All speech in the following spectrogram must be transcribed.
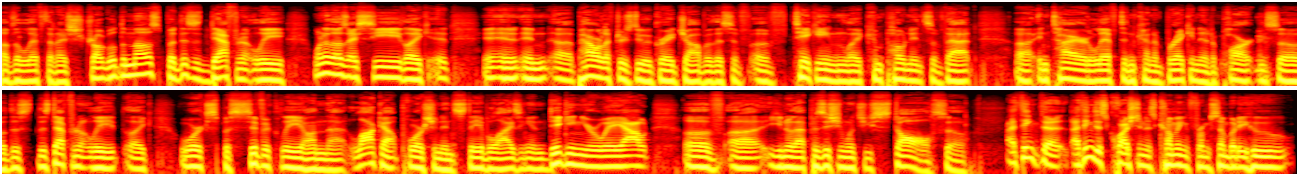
of the lift that I struggled the most. But this is definitely one of those I see like it, and, and uh, power lifters do a great job of this of, of taking like components of that uh, entire lift and kind of breaking it apart. And so this this definitely like works specifically on that lockout portion and stabilizing and digging your way out of uh, you know that position once you stall. So I think that I think this question is coming from somebody who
